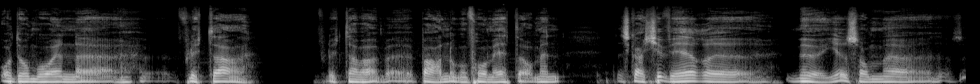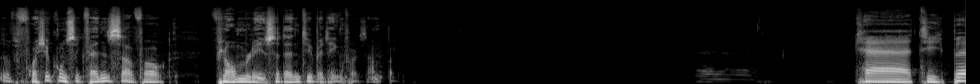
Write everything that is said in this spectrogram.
og da må en flytte, flytte banen noen få meter. Men det skal ikke være eh, mye som eh, får ikke konsekvenser for flomlys og den type ting, f.eks. Hva type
